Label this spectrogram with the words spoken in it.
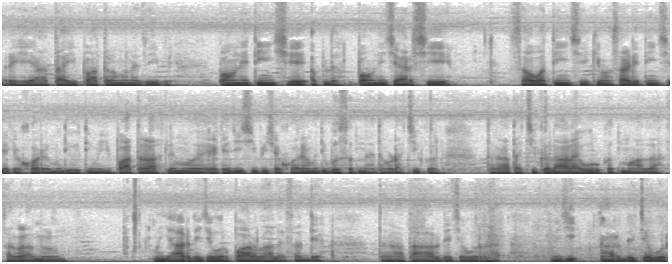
तर हे आता ही पातळ म्हणायचे पावणे तीनशे आपलं पावणे चारशे सव्वा तीनशे किंवा साडेतीनशे एका खोऱ्यामध्ये होती. म्हणजे पातळ असल्यामुळं एका जी सी पीच्या खोऱ्यामध्ये बसत नाही थोडा चिखल तर आता चिखल आला आहे उरकत माझा सगळा मिळून. म्हणजे अर्ध्याच्या वर पार झाला आहे सध्या. तर आता अर्ध्याच्या वर म्हणजे अर्ध्याच्या वर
